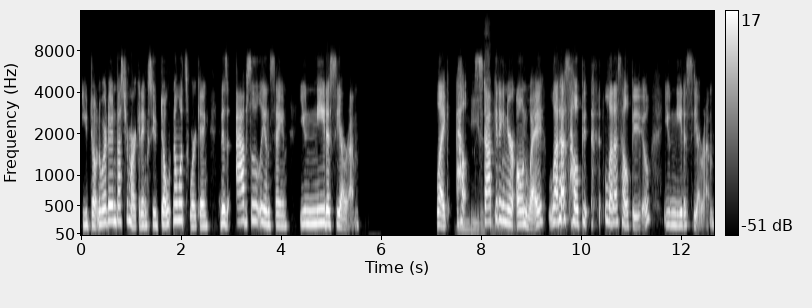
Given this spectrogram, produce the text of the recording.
you don't know where to invest your marketing because you don't know what's working. It is absolutely insane. You need a CRM. Like help stop getting in your own way. Let us help you let us help you. You need a CRM.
